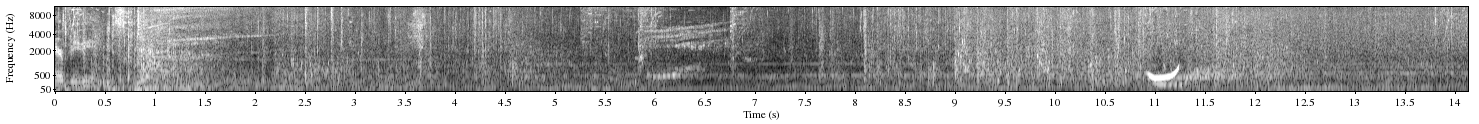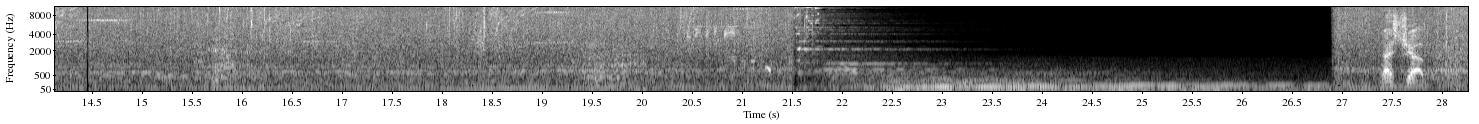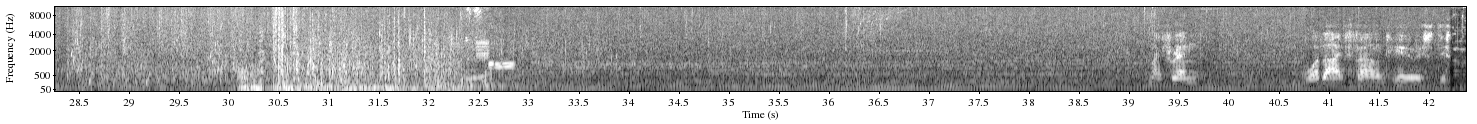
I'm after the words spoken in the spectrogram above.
here, BD. Nice job. Friend, what I found here is this.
